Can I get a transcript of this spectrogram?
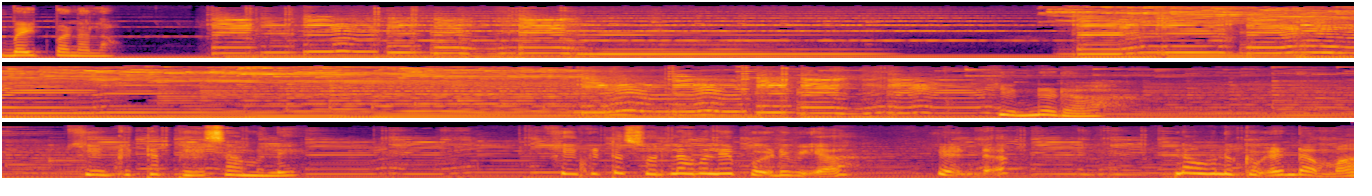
வெயிட் பண்ணலாம். என்னடா? என்கிட்ட பேசாமலே என்கிட்ட சொல்லாமலே போயிடுவியா? ஏண்டா? நான் உனக்கு வேண்டாமா?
